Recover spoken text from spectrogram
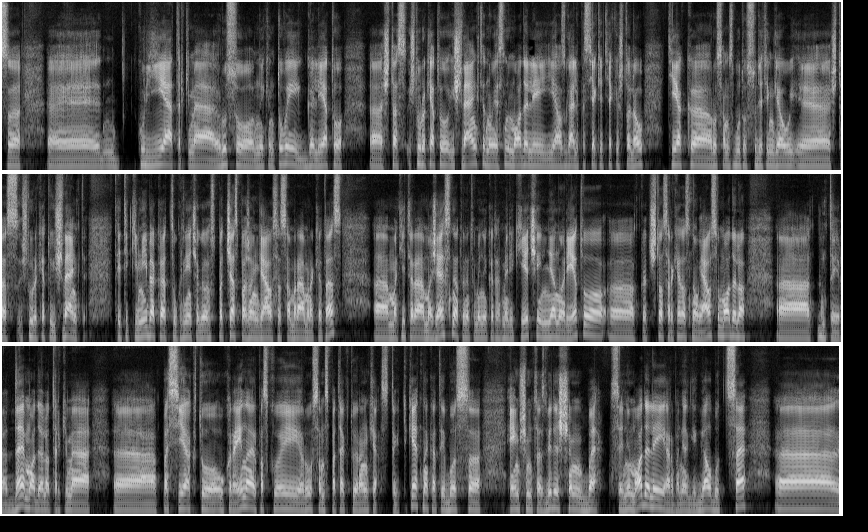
kurie, tarkime, rusų naikintuvai galėtų e, šitas, šitų raketų išvengti, naujesni modeliai jos gali pasiekti tiek iš toliau, tiek e, rusams būtų sudėtingiau e, šitas, šitų raketų išvengti. Tai tikimybė, kad ukrainiečiai gaus pačias pažangiausias Amram raketas, matyti yra mažesnė, turint omeny, kad amerikiečiai nenorėtų, kad šitos raketos naujausio modelio, tai yra D modelio, tarkime, pasiektų Ukrainą ir paskui rusams patektų į rankes. Tai tikėtina, kad tai bus bus AIM120B seni modeliai arba netgi galbūt C, e,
